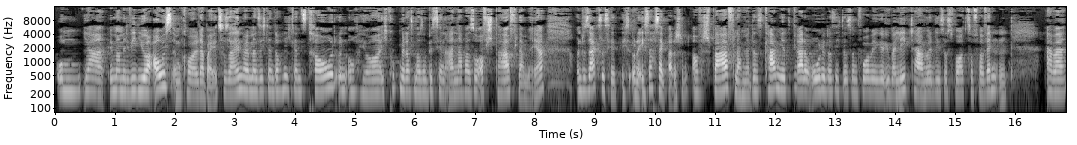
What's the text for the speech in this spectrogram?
um ja immer mit Video aus im Call dabei zu sein, weil man sich dann doch nicht ganz traut und oh ja, ich gucke mir das mal so ein bisschen an, aber so auf Sparflamme, ja. Und du sagst es jetzt, oder ich sag's ja gerade schon, auf Sparflamme. Das kam jetzt gerade ohne, dass ich das im Vorwege überlegt habe, dieses Wort zu verwenden. Aber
